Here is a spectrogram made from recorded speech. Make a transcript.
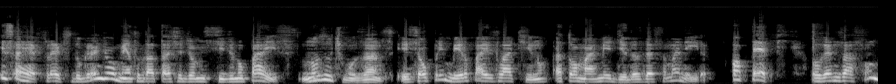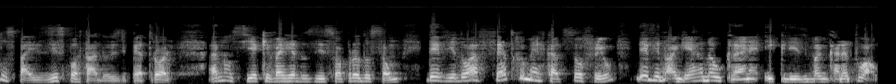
Isso é reflexo do grande aumento da taxa de homicídio no país. Nos últimos anos, esse é o primeiro país latino a tomar medidas dessa maneira. OPEP, Organização dos Países Exportadores de Petróleo, anuncia que vai reduzir sua produção devido ao afeto que o mercado sofreu devido à guerra da Ucrânia e crise bancária atual.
